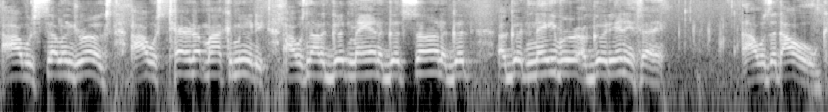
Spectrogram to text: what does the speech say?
I was selling drugs. I was tearing up my community. I was not a good man, a good son, a good a good neighbor, a good anything. I was a dog.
